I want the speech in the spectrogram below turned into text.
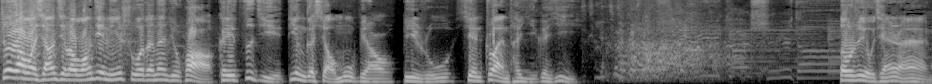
这让我想起了王健林说的那句话：“给自己定个小目标，比如先赚他一个亿。”都是有钱人。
